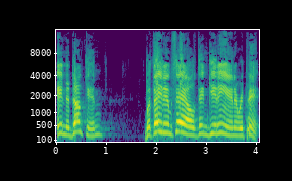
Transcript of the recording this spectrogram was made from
in the Dunkin', but they themselves didn't get in and repent.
